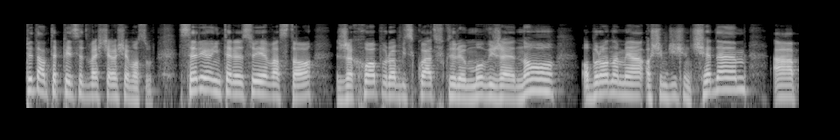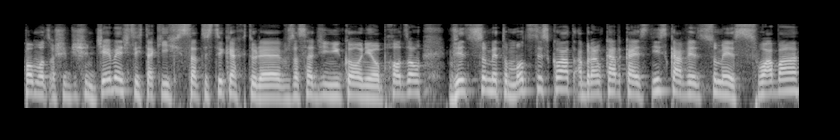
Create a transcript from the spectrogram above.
Pytam te 528 osób. Serio interesuje was to, że chłop robi skład, w którym mówi, że no, obrona miała 87, a pomoc 89 w tych takich statystykach, które w zasadzie nikogo nie obchodzą, więc w sumie to mocny skład, a bramkarka jest niska, więc w sumie jest słaba.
